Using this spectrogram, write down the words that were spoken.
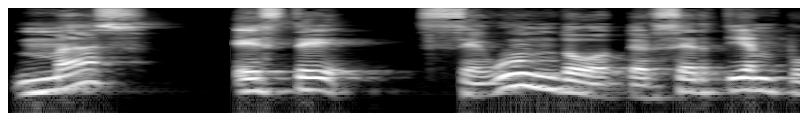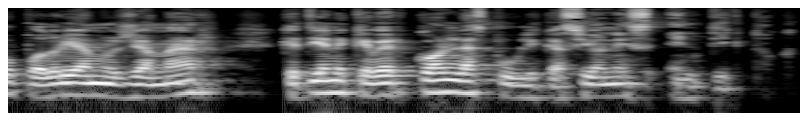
más este segundo o tercer tiempo, podríamos llamar, que tiene que ver con las publicaciones en TikTok.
